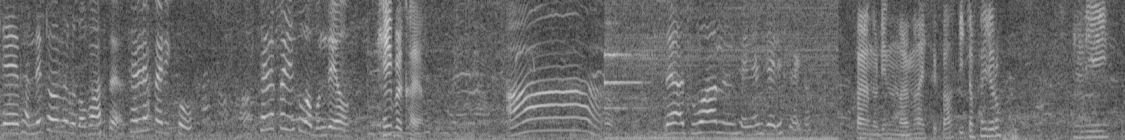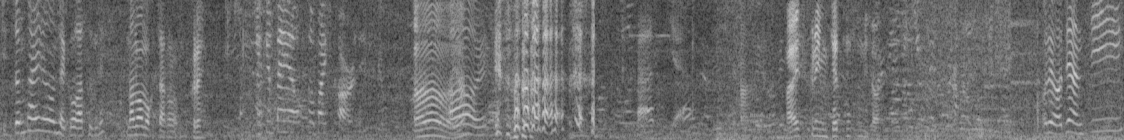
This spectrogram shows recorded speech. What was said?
이제 반대편으로 넘어왔어요. 텔레페리코. 텔레페리코가 뭔데요? 케이블카요. 아, 내가 좋아하는 베넨제리스가 있었어. 과연 우리는 얼마나 있을까? 2.8유로? 1, 2 2.8유로는 될 것 같은데? 나눠 먹자 그럼. 그래. You can pay also by card if you 아, 아, 야? 예. Yes, yes. 아이스크림 겟 했습니다. 우리 어디 앉지?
